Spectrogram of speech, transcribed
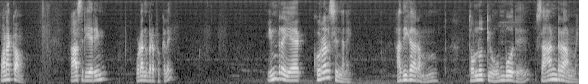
வணக்கம். ஆசிரியரின் உடன்பிறப்புகளை இன்றைய குரல் சிந்தனை அதிகாரம் தொண்ணூற்றி ஒம்பது சான்றாண்மை.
